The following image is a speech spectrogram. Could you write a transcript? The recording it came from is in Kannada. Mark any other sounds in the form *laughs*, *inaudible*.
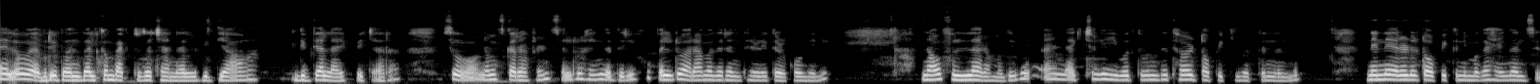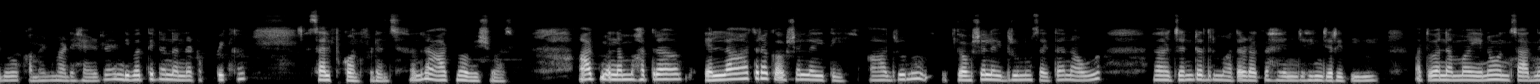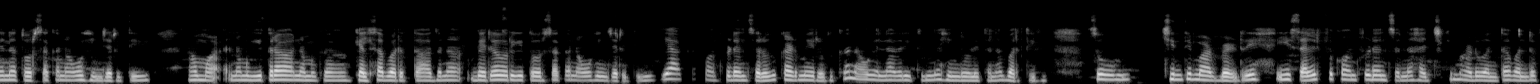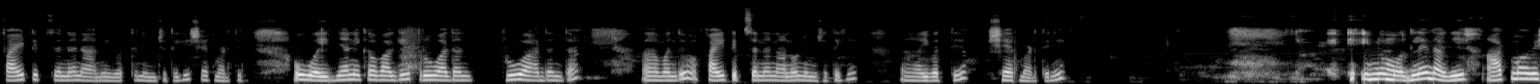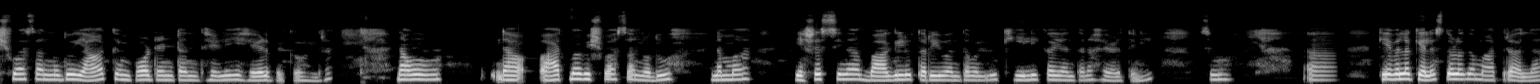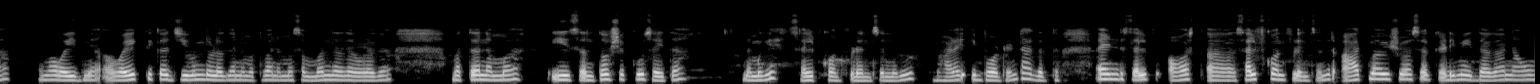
Hello everyone welcome back to the channel Vidya Vidya life ವಿಚಾರ ಸೊ ನಮಸ್ಕಾರ ಫ್ರೆಂಡ್ಸ್ ಎಲ್ಲರೂ ಹೆಂಗದಿರಿ? ಹೋಪ್ ಎಲ್ಲರೂ ಆರಾಮದಿರಿ ಅಂತ ಹೇಳಿ ತಿಳ್ಕೊಂಡಿನಿ. ನಾವು ಫುಲ್ ಆರಾಮದೀವಿ ಆ್ಯಂಡ್ ಆ್ಯಕ್ಚುಲಿ ಇವತ್ತು ಒಂದು ಥರ್ಡ್ ಟಾಪಿಕ್ ಇವತ್ತು ನಂದು. ನಿನ್ನೆ ಎರಡು ಟಾಪಿಕ್ ನಿಮಗೆ ಹೆಂಗೆ ಅನಿಸಿದ್ವು ಕಮೆಂಟ್ ಮಾಡಿ ಹೇಳ್ರಿ ಆ್ಯಂಡ್ ಇವತ್ತಿನ ನನ್ನ ಟಾಪಿಕ್ ಸೆಲ್ಫ್ ಕಾನ್ಫಿಡೆನ್ಸ್ ಅಂದ್ರೆ ಆತ್ಮವಿಶ್ವಾಸ. ಆತ್ಮ, ನಮ್ಮ ಹತ್ರ ಎಲ್ಲ ಥರ ಕೌಶಲ್ಯ ಐತಿ ಆದ್ರೂ ಕೌಶಲ್ಯ ಇದ್ರೂ ಸಹಿತ ನಾವು ಜನರ ಎದುರು ಮಾತಾಡಕ್ಕೆ ಹಿಂಜ, ಹಿಂಜರಿತೀವಿ. ಅಥವಾ ನಮ್ಮ ಏನೋ ಒಂದು ಸಾಧನೆನ ತೋರ್ಸಕ್ಕೆ ನಾವು ಹಿಂಜರಿತೀವಿ. ನಾವು ಮಾ ನಮ್ಗೆ ಈ ಥರ ನಮ್ಗೆ ಕೆಲಸ ಬರುತ್ತಾ, ಅದನ್ನ ಬೇರೆಯವ್ರಿಗೆ ತೋರ್ಸಕ್ಕೆ ನಾವು ಹಿಂಜರಿತೀವಿ. ಯಾಕೆ? ಕಾನ್ಫಿಡೆನ್ಸ್ ಇರೋದು, ಕಡಿಮೆ ಇರೋದಕ್ಕೆ ನಾವು ಎಲ್ಲ ರೀತಿಯಿಂದ ಹಿಂದುಳಿತನ ಬರ್ತೀವಿ. ಸೊ ಚಿಂತೆ ಮಾಡಬೇಡ್ರಿ. ಈ ಸೆಲ್ಫ್ ಕಾನ್ಫಿಡೆನ್ಸನ್ನು ಹೆಚ್ಚಿಗೆ ಮಾಡುವಂಥ ಒಂದು ಫೈವ್ ಟಿಪ್ಸನ್ನು ನಾನು ಇವತ್ತು ನಿಮ್ಮ ಜೊತೆಗೆ ಶೇರ್ ಮಾಡ್ತೀನಿ. ಅವು ವೈಜ್ಞಾನಿಕವಾಗಿ ಪ್ರೂವ್ ಆದಂಥ ಪ್ರೂವ್ ಆದಂಥ ಆ, ಒಂದು ಫೈವ್ ಅನ್ನ ನಾನು ನಿಮ್ಮ ಜೊತೆಗೆ ಇವತ್ತು ಶೇರ್ ಮಾಡ್ತೀನಿ. ಇನ್ನು ಮೊದಲನೇದಾಗಿ ಆತ್ಮವಿಶ್ವಾಸ ಅನ್ನೋದು ಯಾಕೆ ಇಂಪಾರ್ಟೆಂಟ್ ಅಂತ ಹೇಳಿ ಹೇಳಬೇಕು ಅಂದ್ರೆ ನಾವು ಆತ್ಮವಿಶ್ವಾಸ ಅನ್ನೋದು ನಮ್ಮ ಯಶಸ್ಸಿನ ಬಾಗಿಲು ತೆರೆಯುವಂಥ ಒಂದು ಕೀಲಿಕೈ ಅಂತ ನಾ ಹೇಳ್ತೀನಿ ಸೊ ಕೇವಲ ಕೆಲಸದೊಳಗೆ ಮಾತ್ರ ಅಲ್ಲ ನಮ್ಮ ವೈಜ್ಞ ವೈಯಕ್ತಿಕ ಜೀವನದೊಳಗ ನಮ್ಮ ಅಥವಾ ನಮ್ಮ ಸಂಬಂಧದೊಳಗ ಮತ್ತು ನಮ್ಮ ಈ ಸಂತೋಷಕ್ಕೂ ಸಹಿತ ನಮಗೆ ಸೆಲ್ಫ್ ಕಾನ್ಫಿಡೆನ್ಸ್ ಅನ್ನೋದು ಬಹಳ ಇಂಪಾರ್ಟೆಂಟ್ ಆಗುತ್ತೆ. And self as self confidence ಅಂದ್ರೆ ಆತ್ಮವಿಶ್ವಾಸ ಕಡಿಮೆ ಇದ್ದಾಗ ನಾವು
